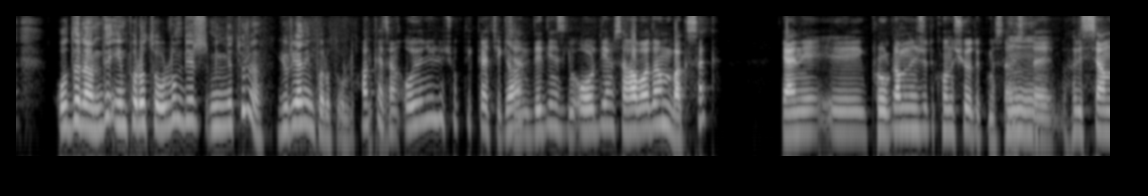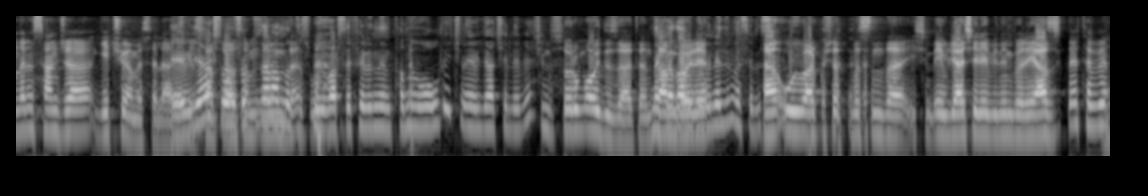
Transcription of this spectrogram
o dönemde imparatorluğun bir minyatürü. Yürüyen imparatorluk. gibi. Hakikaten o yönüyle çok dikkat çekici. Ya. Yani dediğiniz gibi orduya mesela havadan baksak yani e, programdan önce de konuşuyorduk mesela Hı. işte Hristiyanların sancağı geçiyor mesela. Evliya işte onu çok güzel önünden. anlatır. Uyvar Seferi'nin tanığı olduğu için Evliya Çelebi. Şimdi sorum oydu zaten. Ne Tam kadar böyle güvenilir meselesi. ha, Uyvar kuşatmasında şimdi Evliya Çelebi'nin böyle yazdıkları tabii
